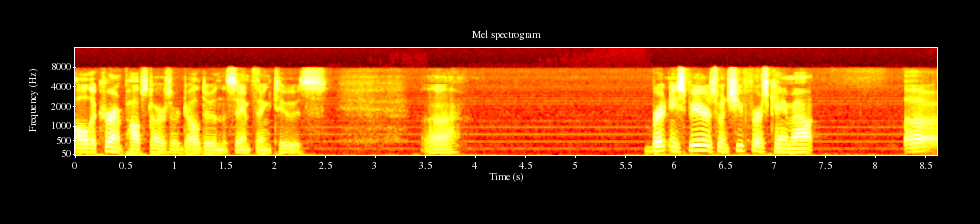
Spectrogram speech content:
all the current pop stars are all doing the same thing too. Is uh, Britney Spears when she first came out, uh,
